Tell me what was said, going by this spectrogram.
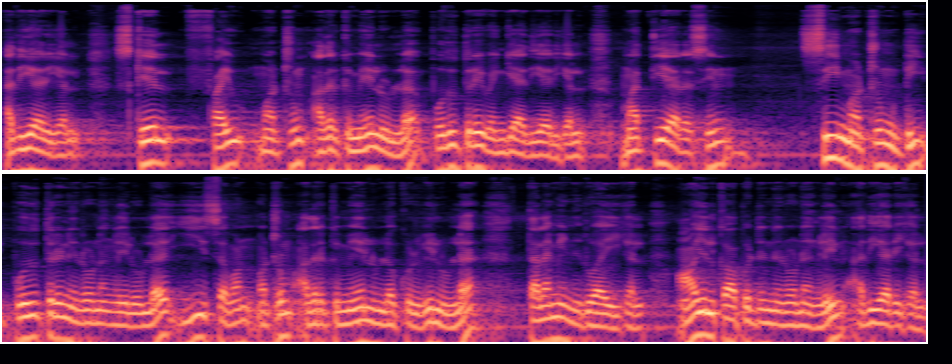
அதிகாரிகள் ஸ்கேல் ஃபைவ் மற்றும் அதற்கு மேல் உள்ள பொதுத்துறை வங்கி அதிகாரிகள் மத்திய அரசின் சி மற்றும் டி பொதுத்துறை நிறுவனங்களில் உள்ள e இ செவன் மற்றும் அதற்கு மேல் உள்ள குழுவில் உள்ள தலைமை நிர்வாகிகள் ஆயுள் காப்பீட்டு நிறுவனங்களின் அதிகாரிகள்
